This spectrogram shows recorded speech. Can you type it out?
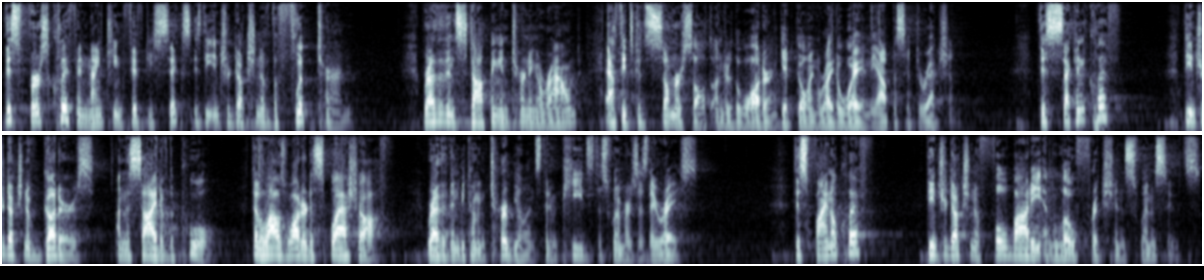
This first cliff in 1956 is the introduction of the flip turn. Rather than stopping and turning around, athletes could somersault under the water and get going right away in the opposite direction. This second cliff, the introduction of gutters on the side of the pool that allows water to splash off rather than becoming turbulence that impedes the swimmers as they race. This final cliff, the introduction of full body and low friction swimsuits.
